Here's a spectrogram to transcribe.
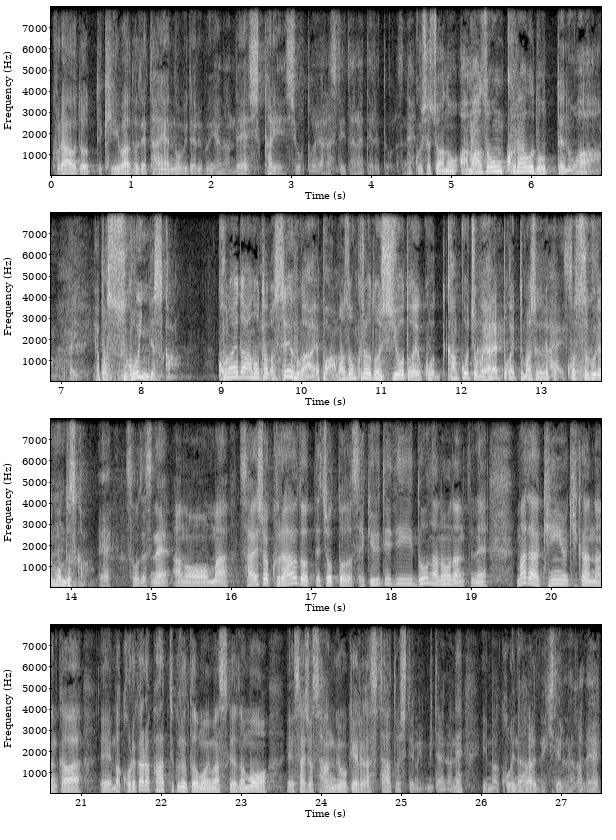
クラウドってキーワードで大変伸びてる分野なんでしっかり仕事をやらせていただいているってことですね。これ社長あのアマゾンクラウドっていうのは、はい、やっぱすごいんですか？この間、あの、多分政府がやっぱアマゾンクラウドにしようとか、こう官公庁もやれとか言ってましたけど、やっぱこれ優れもんですか、えそうですね。あの、まあ、最初クラウドってちょっとセキュリティどうなのなんてね、まだ金融機関なんかは、えー、まあ、これから変わってくると思いますけれども、えー、最初産業系がスタートしてみたいなね、今こういう流れで来てる中で、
